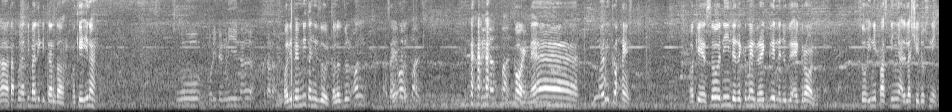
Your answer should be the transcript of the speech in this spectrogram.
Nah, tak apa nanti balik kita hantar. Okey, Ina. So, Holy Family nak ke? Kau tak nak? Holy Family tanya Zul. Kalau Zul on, saya on. Coin nah. Oh ni coin. Okay, so ni dia recommend Dragon dan juga Aggron. So ini pastinya adalah Shadow Snake.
